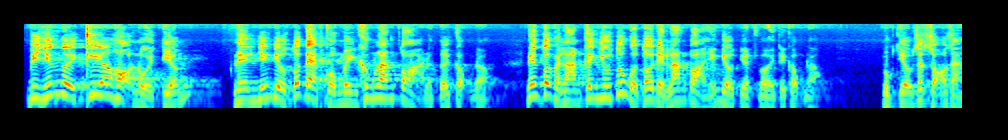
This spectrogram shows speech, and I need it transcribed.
Vì những người kia họ nổi tiếng nên những điều tốt đẹp của mình không lan tỏa được tới cộng đồng. Nên tôi phải làm kênh YouTube của tôi để lan tỏa những điều tuyệt vời tới cộng đồng. Mục tiêu rất rõ ràng.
